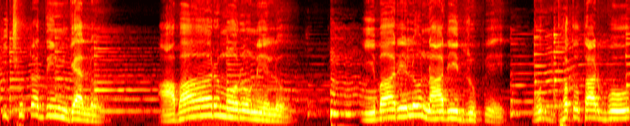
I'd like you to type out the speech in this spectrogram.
কিছুটা দিন গেল, আবার মরণ এলো। এবার এলো নারীর রূপে, উদ্ধত তার বুক,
